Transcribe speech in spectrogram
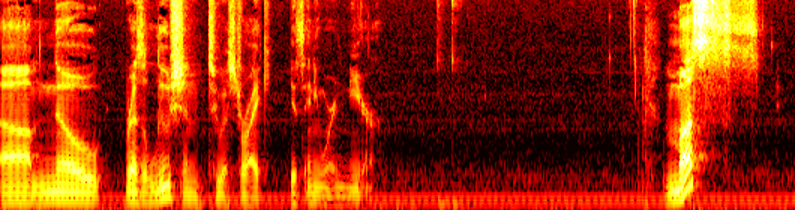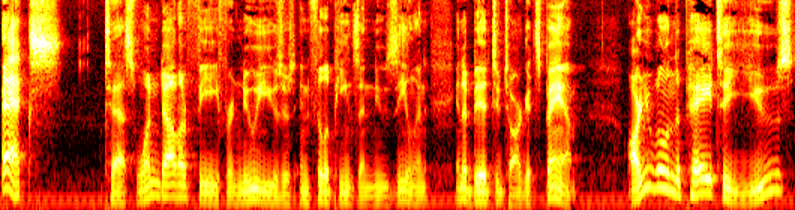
um, no resolution to a strike is anywhere near. Musk's X tests $1 fee for new users in Philippines and New Zealand in a bid to target spam. Are you willing to pay to use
